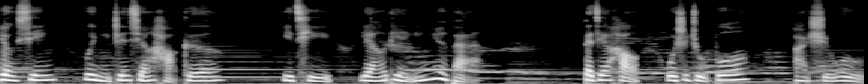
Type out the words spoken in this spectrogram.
用心。为你甄选好歌，一起聊点音乐吧。大家好，我是主播二十五。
